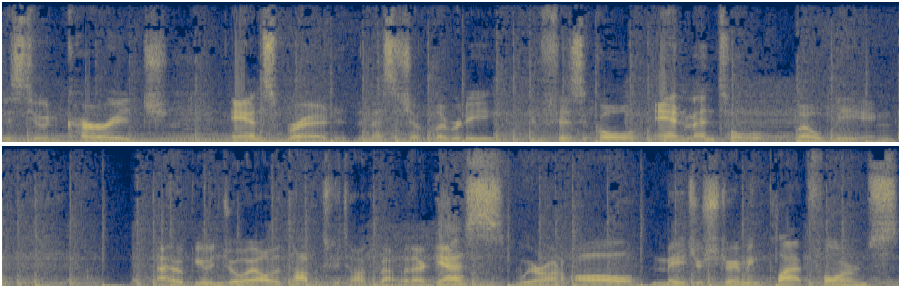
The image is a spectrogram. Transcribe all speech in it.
is to encourage and spread the message of liberty and physical and mental well being. I hope you enjoy all the topics we talk about with our guests. We're on all major streaming platforms,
